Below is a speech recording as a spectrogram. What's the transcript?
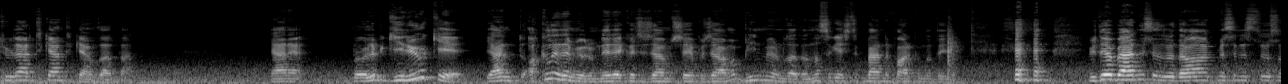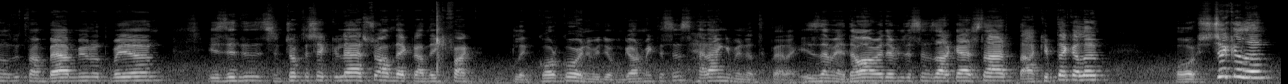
Tüyler tiken tiken zaten. Yani böyle bir giriyor ki yani akıl edemiyorum nereye kaçacağımı şey yapacağımı bilmiyorum zaten nasıl geçtik ben de farkında değilim. Videoyu beğendiyseniz ve devam etmesini istiyorsanız lütfen beğenmeyi unutmayın. İzlediğiniz için çok teşekkürler. Şu anda ekranda iki farklı korku oyunu videomu görmektesiniz. Herhangi birine tıklayarak izlemeye devam edebilirsiniz arkadaşlar. Takipte kalın. Hoşçakalın.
